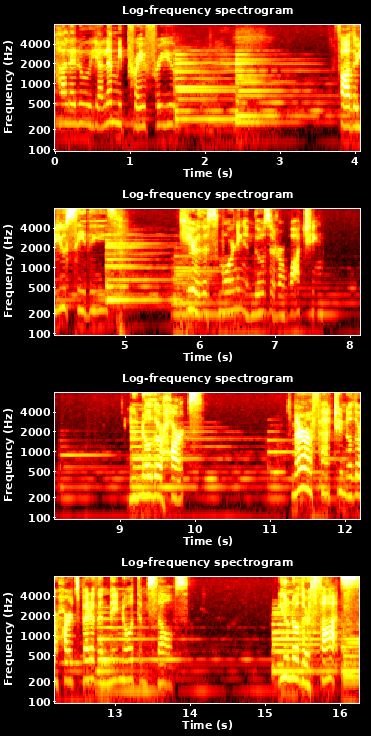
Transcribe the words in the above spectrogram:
Hallelujah. Let me pray for you. Father, you see these here this morning and those that are watching. You know their hearts. As a matter of fact, you know their hearts better than they know it themselves. You know their thoughts.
